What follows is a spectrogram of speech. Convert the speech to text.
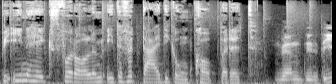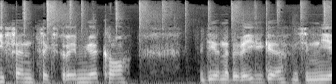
bei ihnen hat es vor allem in der Verteidigung gehappert. Wir haben in der Defense extrem Mühe gehabt mit ihren Bewegungen. Wir sind nie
